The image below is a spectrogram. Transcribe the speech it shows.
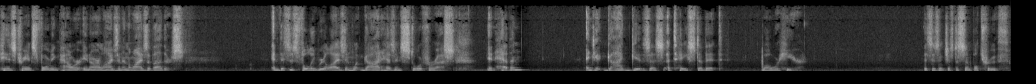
his transforming power in our lives and in the lives of others. And this is fully realized in what God has in store for us in heaven. And yet, God gives us a taste of it while we're here. This isn't just a simple truth,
